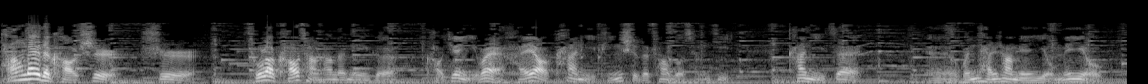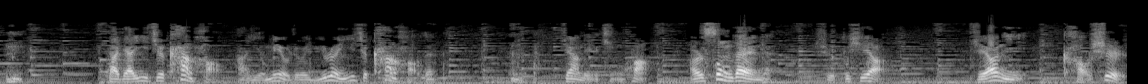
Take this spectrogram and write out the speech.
唐代的考试是除了考场上的那个考卷以外，还要看你平时的创作成绩，看你在呃文坛上面有没有 大家一直看好啊，有没有这个舆论一直看好的。这样的一个情况，而宋代呢是不需要，只要你考试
